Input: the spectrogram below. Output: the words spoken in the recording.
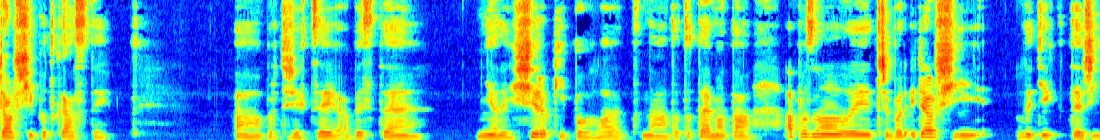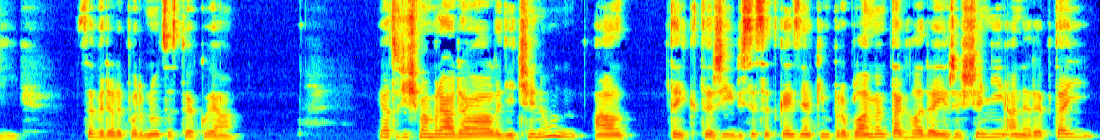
další podcasty. A protože chci, abyste měli široký pohled na tato témata a poznali třeba i další lidi, kteří se vydali podobnou cestu jako já. Já totiž mám ráda lidi činu a ty, kteří, když se setkají s nějakým problémem, tak hledají řešení a nereptají.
